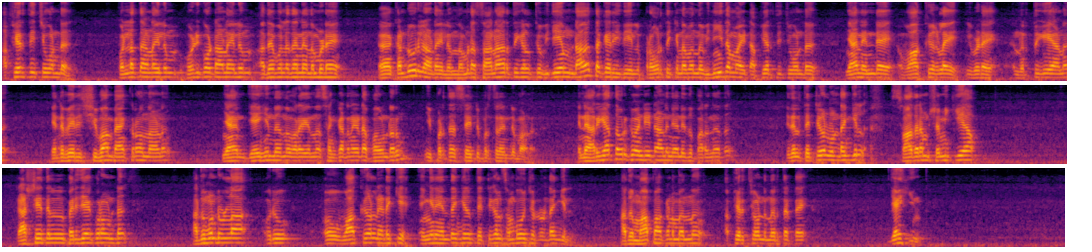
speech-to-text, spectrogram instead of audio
അഭ്യർത്ഥിച്ചുകൊണ്ട് കൊല്ലത്താണേലും കോഴിക്കോട്ടാണേലും അതേപോലെ തന്നെ നമ്മുടെ കണ്ണൂരിലാണേലും നമ്മുടെ സ്ഥാനാർത്ഥികൾക്ക് വിജയം ഉണ്ടാകത്തക്ക രീതിയിൽ പ്രവർത്തിക്കണമെന്ന് വിനീതമായിട്ട് അഭ്യർത്ഥിച്ചുകൊണ്ട് ഞാൻ എന്റെ വാക്കുകളെ ഇവിടെ നിർത്തുകയാണ്. എന്റെ പേര് ശിവ മാക്രോ എന്നാണ് ഞാൻ ജയ്ഹിന്ദ് എന്ന് പറയുന്ന സംഘടനയുടെ ഫൗണ്ടറും ഇപ്പോഴത്തെ സ്റ്റേറ്റ് പ്രസിഡന്റുമാണ് എന്നെ അറിയാത്തവർക്ക് വേണ്ടിയിട്ടാണ് ഞാനിത് പറഞ്ഞത്. ഇതിൽ തെറ്റുകളുണ്ടെങ്കിൽ സ്വാതരം ക്ഷമിക്കുക. രാഷ്ട്രീയത്തിൽ പരിചയക്കുറവുണ്ട്. അതുകൊണ്ടുള്ള ഒരു വാക്കുകളുടെ ഇടയ്ക്ക് എങ്ങനെ എന്തെങ്കിലും തെറ്റുകൾ സംഭവിച്ചിട്ടുണ്ടെങ്കിൽ അത് മാപ്പാക്കണമെന്ന് അഭ്യർത്ഥിച്ചുകൊണ്ട് നിർത്തട്ടെ. ജയ് ഹിന്ദ്.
